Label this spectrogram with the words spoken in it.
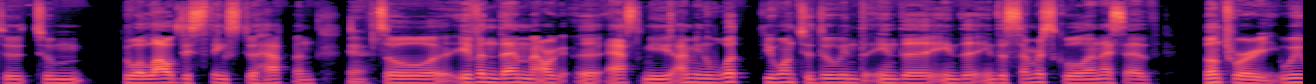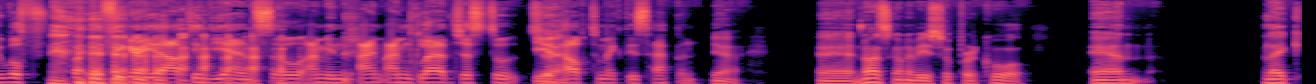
to to to allow these things to happen. Yeah. So uh, even them are, uh, asked me, I mean, what do you want to do in the in the in the in the summer school? And I said, don't worry, we will figure it out in the end. So I mean, I'm I'm glad just to to Yeah. help to make this happen. yeah. Uh, no, it's gonna be super cool. And like,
